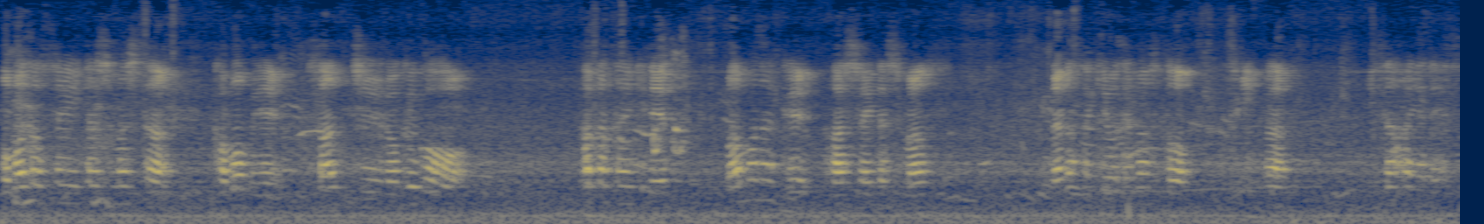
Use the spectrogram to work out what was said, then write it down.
お待たせいたしました。かもめ36号。博多駅です。まもなく発車いたします。長崎を出ますと次は諫早です。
